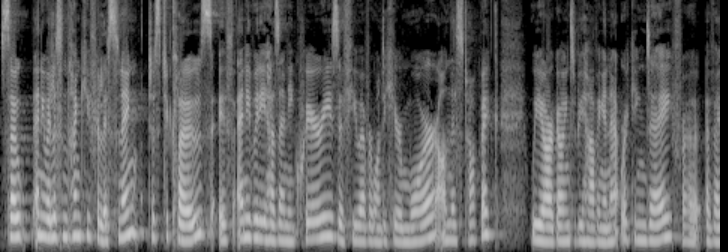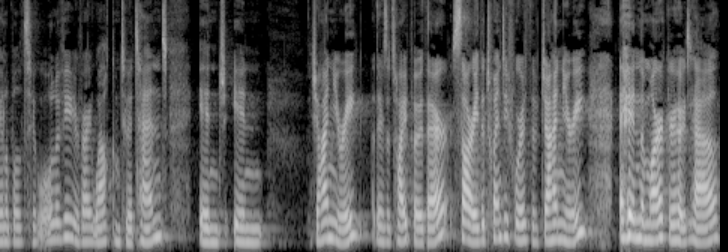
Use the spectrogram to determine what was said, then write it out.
So, anyway, listen, thank you for listening. Just to close, if anybody has any queries, if you ever want to hear more on this topic, we are going to be having a networking day for available to all of you. You're very welcome to attend in in January. There's a typo there. Sorry, the 24th of January in the Marker Hotel.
